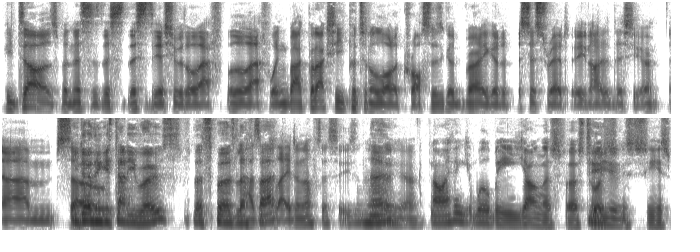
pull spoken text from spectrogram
He does, but this is this this is the issue with the left with the left wing back. But actually, he puts in a lot of crosses. Good, very good assist rate at United this year. Um, so you don't think it's Danny Rose, the Spurs left hasn't back? played enough this season? No? has he? yeah. No, I think it will be Young as first choice because he has,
